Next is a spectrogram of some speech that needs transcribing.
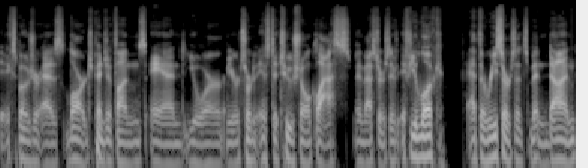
exposure as large pension funds and your your sort of institutional class investors. If, if you look at the research that's been done,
